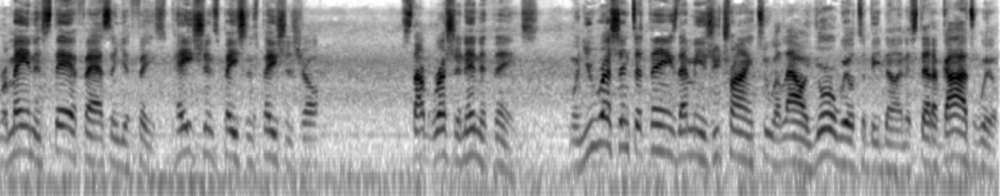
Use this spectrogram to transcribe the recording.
Remaining steadfast in your face. Patience, patience, patience, y'all. Stop rushing into things. When you rush into things, that means you're trying to allow your will to be done instead of God's will.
